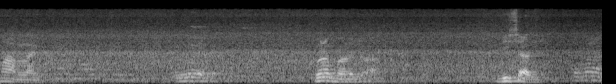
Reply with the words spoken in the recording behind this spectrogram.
માર લાઈફ કોનો ભણો છો? દિશા તમારા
